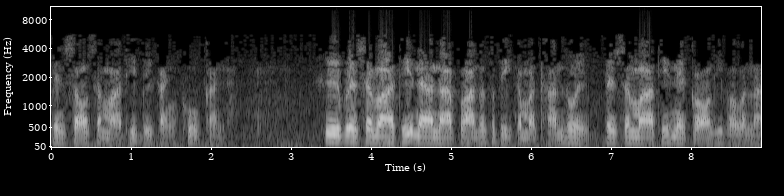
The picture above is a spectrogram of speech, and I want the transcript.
เป็นสองสมาธิด้วยกันคู่กัน คือเป็นสมาธิในอนาปานุสติกรรมฐานด้วย เป็นสมาธิในกองที่ภาวนา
